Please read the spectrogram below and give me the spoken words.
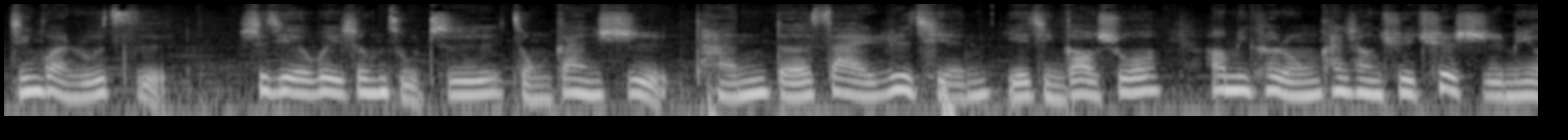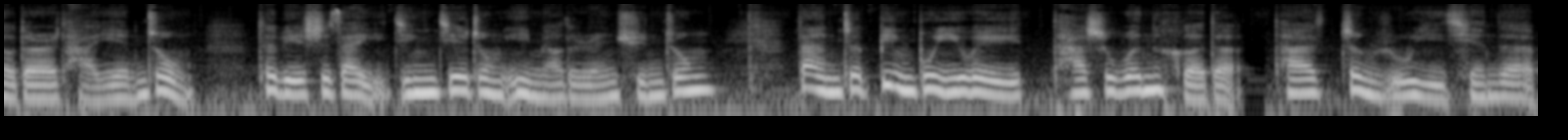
尽管如此，世界卫生组织总干事谭德赛日前也警告说，奥密克戎看上去确实没有德尔塔严重，特别是在已经接种疫苗的人群中。但这并不意味它是温和的，它正如以前的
